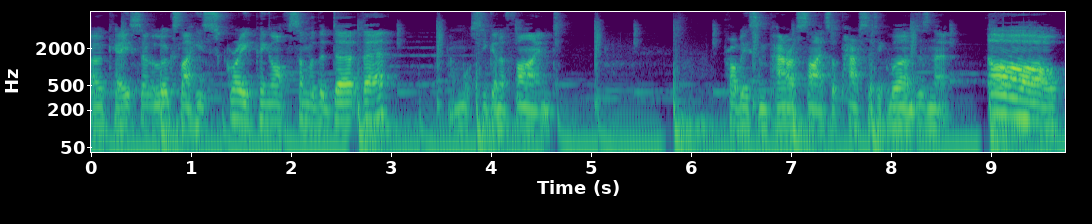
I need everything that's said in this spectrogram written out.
Okay, so it looks like he's scraping off some of the dirt there. And what's he to find? Probably some parasites or parasitic worms, isn't it? Oh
